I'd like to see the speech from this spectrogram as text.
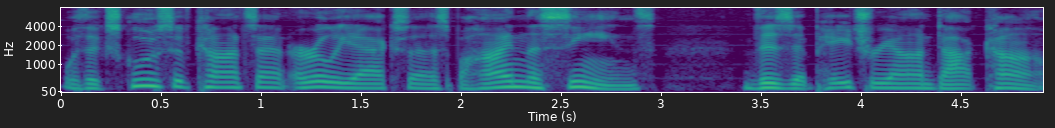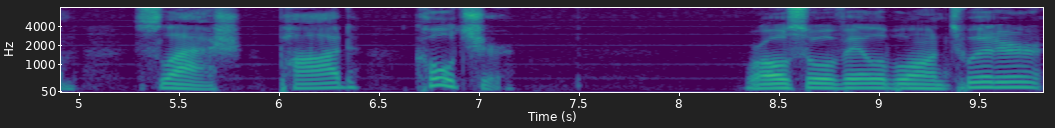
with exclusive content, early access, behind the scenes, visit patreon.com slash podculture. We're also available on Twitter,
